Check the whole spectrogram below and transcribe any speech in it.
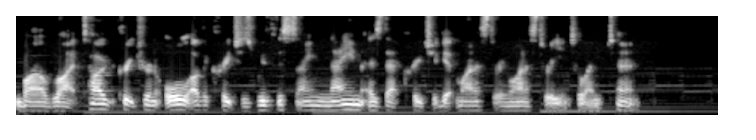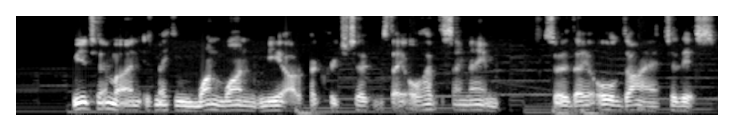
Vial Blight. Target creature and all other creatures with the same name as that creature get minus 3, minus 3 until end of turn. Myr Turbine is making 1-1 Myr artifact creature tokens. They all have the same name, so they all die to this,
